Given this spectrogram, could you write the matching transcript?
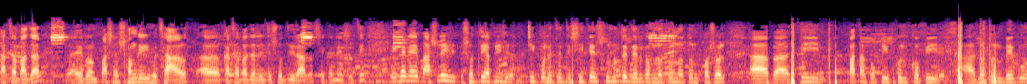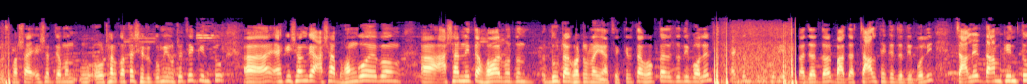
কাঁচা বাজার এবং পাশের সঙ্গেই হচ্ছে আড়ত কাঁচা বাজারের যে সবজির আড়ত, সেখানে এসেছি। এখানে আসলে সত্যি আপনি ঠিক বলেছেন যে শীতের শুরুতে যেরকম নতুন নতুন ফসল সিম পাতাকপি, ফুলকপি নতুন বেগুন শশা এসব যেমন ওঠার কথা সেরকমই উঠেছে, কিন্তু একই সঙ্গে আশা ভঙ্গ এবং আশান্বিত হওয়ার মতন দুটা ঘটনাই আছে। ক্রেতা ভোক্তারা যদি বলেন, একদম শুরু করি বাজার দর, বাজার চাল থেকে যদি বলি চালের দাম কিন্তু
